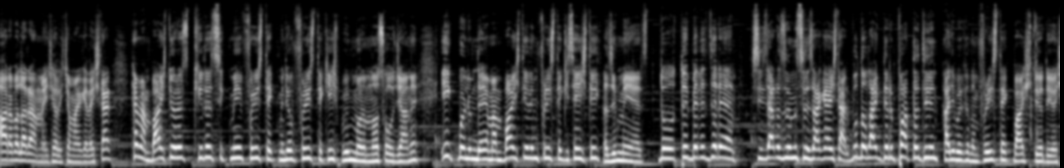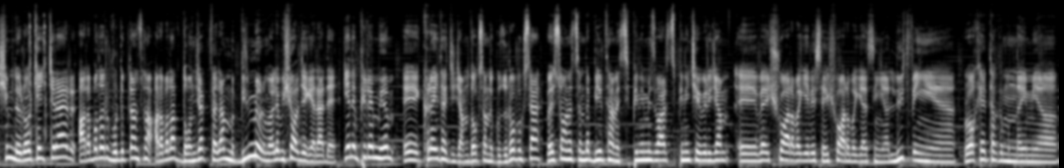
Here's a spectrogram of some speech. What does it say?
arabalar almaya çalışacağım arkadaşlar. Hemen başlıyoruz. Klasik mi, freestyle mi diyor. Freestyle hiç bilmiyorum nasıl olacağını. İlk bölümde hemen başlayalım. Freestyle'i seçtik. Hazır mıyız? Dostum ben hazırım. Sizler hazır mısınız arkadaşlar? Bu da like'ları patlatın. Hadi bakalım freestyle başlıyor diyor. Şimdi roketçiler arabaları vurduktan sonra arabalar donacak falan mı bilmiyorum öyle bir şey olacak herhalde. Yine premium crate açacağım 99 Robux'a ve sonrasında bir tane spinimiz var. Spini çevireceğim e, ve şu araba gelirse şu araba gelsin ya. Lütfen ya. Roket takımındayım ya.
